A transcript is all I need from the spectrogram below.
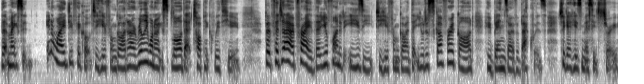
that makes it in a way difficult to hear from God. And I really want to explore that topic with you. But for today, I pray that you'll find it easy to hear from God, that you'll discover a God who bends over backwards to get his message through.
